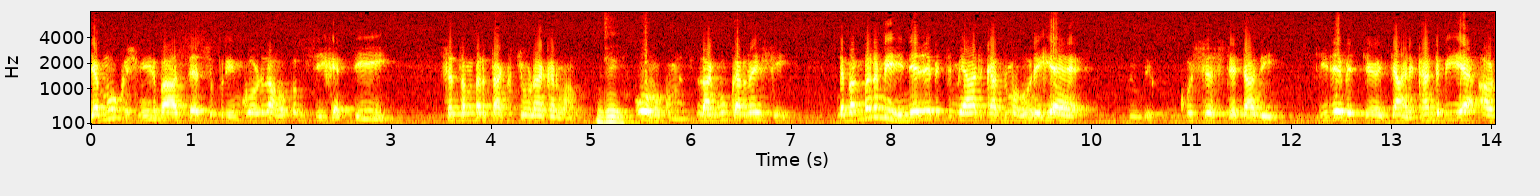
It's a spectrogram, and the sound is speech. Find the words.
ਜੰਮੂ ਕਸ਼ਮੀਰ ਵਾਸਤੇ ਸੁਪਰੀਮ ਕੋਰਟ ਦਾ ਹੁਕਮ ਸੀ ਕਿ 30 ਸਤੰਬਰ ਤੱਕ ਚੋਣਾਂ ਕਰਵਾਓ। ਜੀ। ਉਹ ਹੁਕਮ ਲਾਗੂ ਕਰਨਾ ਹੀ ਸੀ। ਨਵੰਬਰ ਮਹੀਨੇ ਦੇ ਵਿੱਚ ਮਿਆਦ ਖਤਮ ਹੋ ਰਹੀ ਹੈ ਕੁਝ ਸਟੇਟਾਂ ਦੀ ਜਿਹਦੇ ਵਿੱਚ ਝਾਰਖੰਡ ਵੀ ਹੈ ਔਰ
